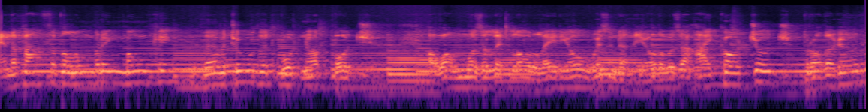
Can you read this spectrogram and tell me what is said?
In the path of the lumbering monkey, there were two that would not budge. One was a little old lady, old wizened, and the other was a high court judge. Brother Gorilla,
